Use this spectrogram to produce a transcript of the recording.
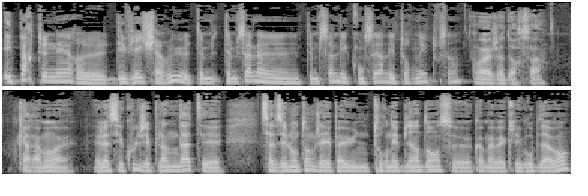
et partenaires euh, des Vieilles Charrues. T'aimes ça, la- t'aimes ça les concerts, les tournées, tout ça? Ouais, j'adore ça. Carrément, ouais. Et là, c'est cool, j'ai plein de dates et ça faisait longtemps que j'avais pas eu une tournée bien dense euh, comme avec les groupes d'avant.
